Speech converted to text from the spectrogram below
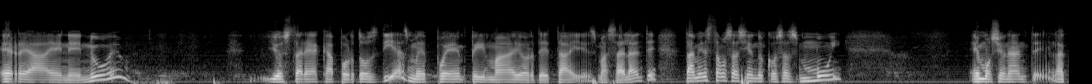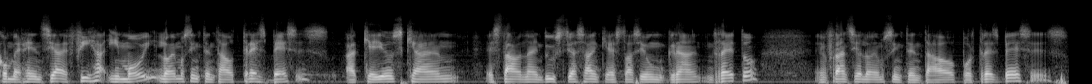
RAN nube. Yo estaré acá por dos días, me pueden pedir mayor detalles más adelante. También estamos haciendo cosas muy emocionante, la convergencia de fija y móvil, lo hemos intentado tres veces. Aquellos que han estado en la industria saben que esto ha sido un gran reto. En Francia lo hemos intentado por tres veces.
